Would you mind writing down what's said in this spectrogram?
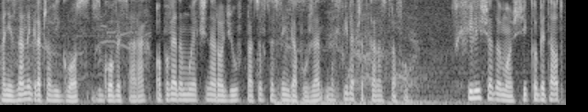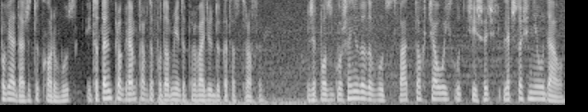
a nieznany graczowi głos z głowy Sarah opowiada mu jak się narodził w placówce w Singapurze na chwilę przed katastrofą. W chwili świadomości kobieta odpowiada, że to Corvus i to ten program prawdopodobnie doprowadził do katastrofy. Że po zgłoszeniu do dowództwa to chciało ich uciszyć, lecz to się nie udało.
